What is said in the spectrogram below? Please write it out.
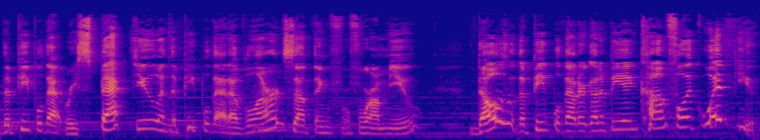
the people that respect you and the people that have learned something from you those are the people that are going to be in conflict with you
